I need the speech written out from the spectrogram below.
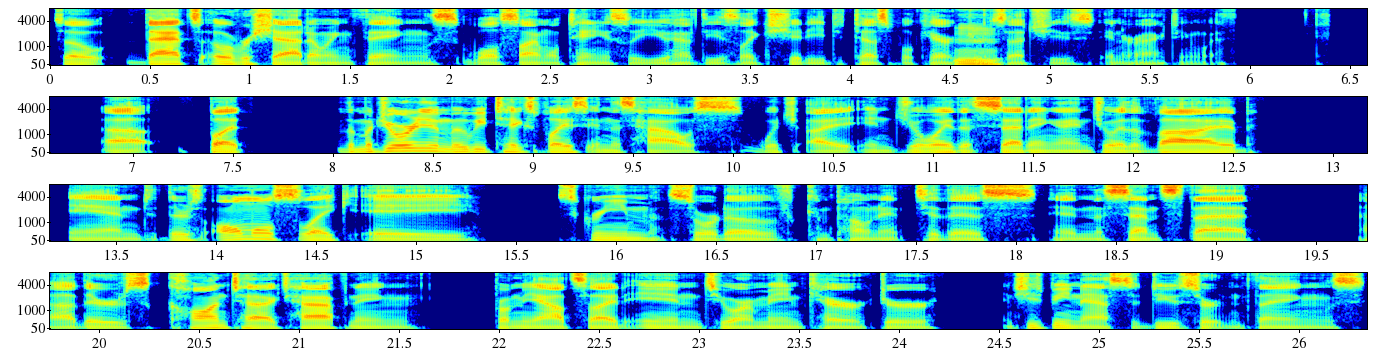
So that's overshadowing things, while simultaneously you have these like shitty, detestable characters that she's interacting with. Uh, but the majority of the movie takes place in this house, which I enjoy the setting, I enjoy the vibe, and there's almost like a scream sort of component to this in the sense that uh, there's contact happening from the outside in to our main character, and she's being asked to do certain things,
